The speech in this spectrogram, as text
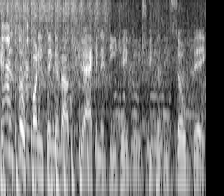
It's just so funny thing about Shaq in a DJ booth because he's so big.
